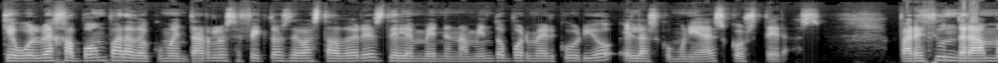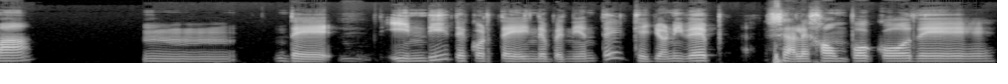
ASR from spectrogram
que vuelve a Japón para documentar los efectos devastadores del envenenamiento por mercurio en las comunidades costeras. Parece un drama mm, de indie, de corte independiente, que Johnny Depp se aleja un poco de,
